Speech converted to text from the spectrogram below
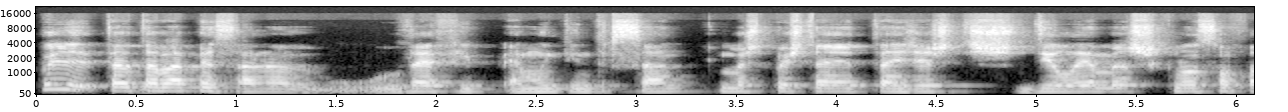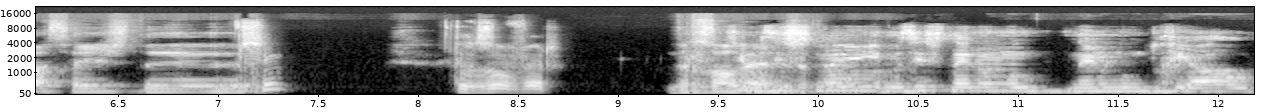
Pois, estava a pensar, não, o DEFI é muito interessante, mas depois tem, tens estes dilemas que não são fáceis de, Sim. De resolver. de Sim, resolver. mas, isso exatamente. nem, mas isso nem no mundo, nem no mundo real,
